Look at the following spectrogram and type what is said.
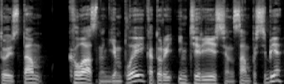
То есть там классный геймплей, который интересен сам по себе.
